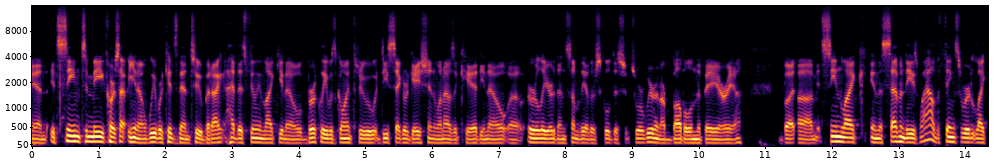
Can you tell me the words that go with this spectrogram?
and it seemed to me, of course, I, you know, we were kids then too. But I had this feeling like you know Berkeley was going through desegregation when I was a kid. You know, uh, earlier than some of the other school districts were. We were in our bubble in the Bay Area, but um, it seemed like in the 70s wow the things were like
